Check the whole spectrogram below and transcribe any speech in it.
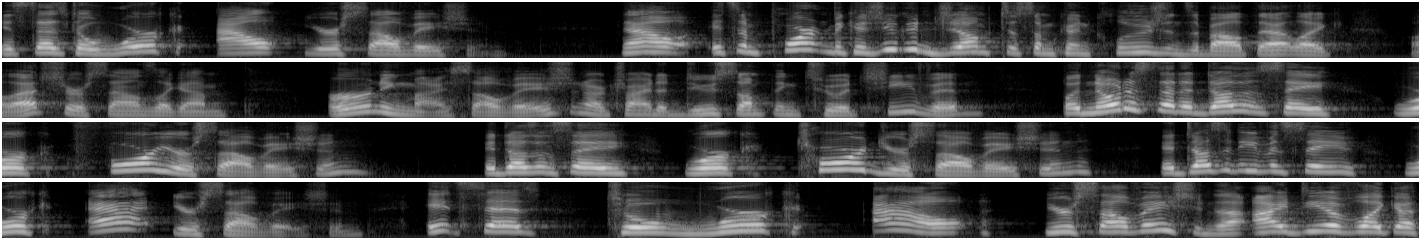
it says to work out your salvation. Now, it's important because you can jump to some conclusions about that, like, well, that sure sounds like I'm earning my salvation or trying to do something to achieve it. But notice that it doesn't say work for your salvation, it doesn't say work toward your salvation, it doesn't even say work at your salvation. It says to work out your salvation. The idea of like a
